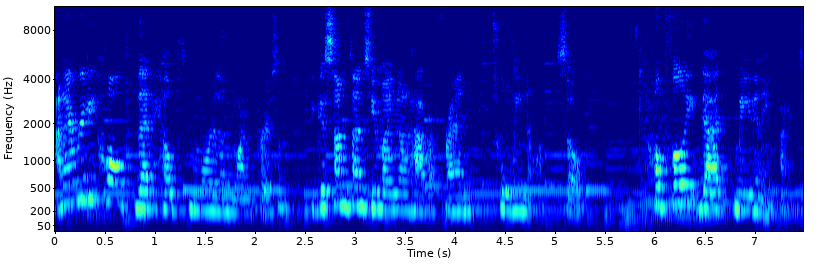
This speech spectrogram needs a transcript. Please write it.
And I really hope that helps more than one person because sometimes you might not have a friend to lean on. So hopefully that made an impact.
